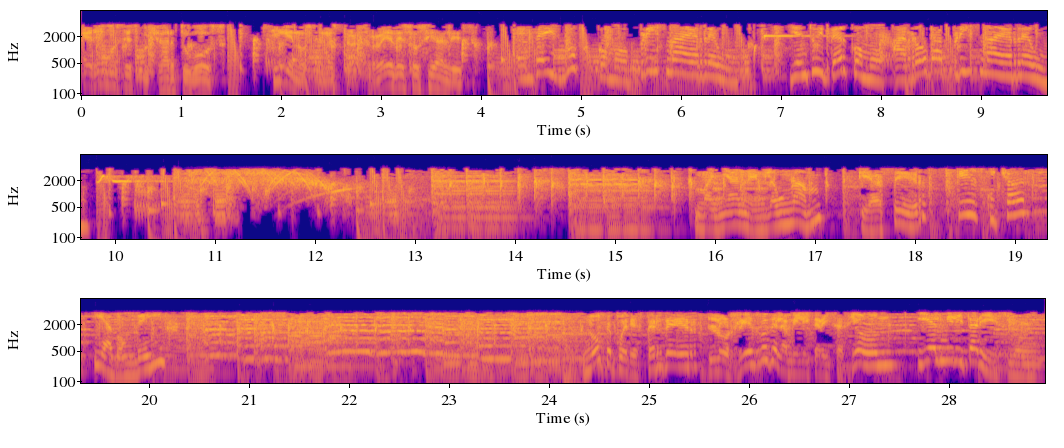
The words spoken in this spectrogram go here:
Queremos escuchar tu voz. Síguenos en nuestras redes sociales. En Facebook como Prisma RU y en Twitter como arroba Prisma RU. Mañana en la UNAM, ¿qué hacer? ¿Qué escuchar? ¿Y a dónde ir? No te puedes perder los riesgos de la militarización y el militarismo.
